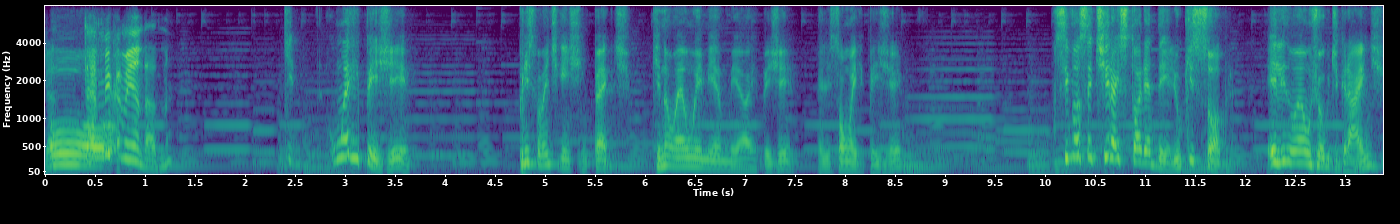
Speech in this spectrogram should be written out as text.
Já O- Tá meio caminho andado, né? Um RPG, principalmente Genshin Impact, que não é um MMORPG, ele é só um RPG. Se você tira a história dele, o que sobra? Ele não é um jogo de grind,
